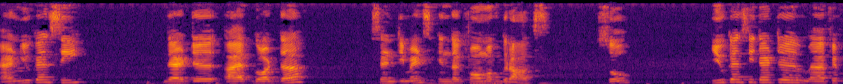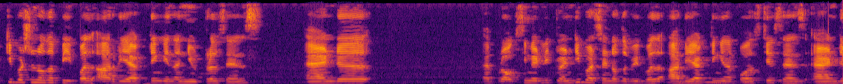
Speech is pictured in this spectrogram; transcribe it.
And you can see that uh, I have got the sentiments in the form of graphs. So you can see that 50% uh, of the people are reacting in a neutral sense and uh, approximately 20% of the people are reacting in a positive sense and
